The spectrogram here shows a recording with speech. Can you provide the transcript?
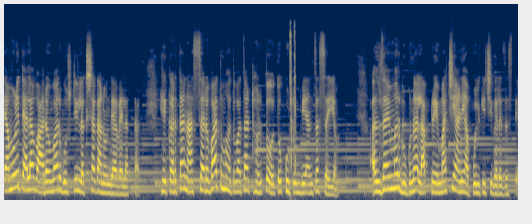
त्यामुळे त्याला वारंवार गोष्टी लक्षात आणून द्याव्या लागतात. हे करताना सर्वात महत्त्वाचा ठरतो तो कुटुंबियांचा संयम. अल्झायमर रुग्णाला प्रेमाची आणि आपुलकीची गरज असते.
